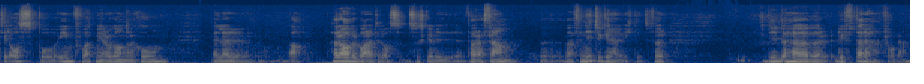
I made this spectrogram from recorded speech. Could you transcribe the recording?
till oss på info att mer organdonation eller hör av er bara till oss så ska vi föra fram eh, varför ni tycker det här är viktigt. För vi behöver lyfta den här frågan.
